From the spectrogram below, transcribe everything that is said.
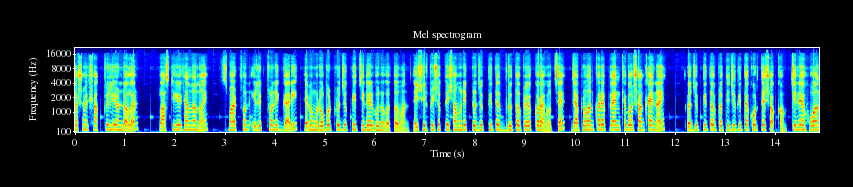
দশমিক সাত ট্রিলিয়ন ডলার প্লাস্টিকের খেলনা নয়, স্মার্টফোন, ইলেকট্রনিক গাড়ি এবং রোবট প্রযুক্তি চীনের গুণগত মান এই শিল্পী শক্তি সামরিক প্রযুক্তিতে দ্রুত প্রয়োগ করা হচ্ছে, যা প্রমাণ করে প্ল্যান কেবল সংখ্যায় নয় প্রযুক্তিতে প্রতিযোগিতা করতে সক্ষম। চীনে হুয়াং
